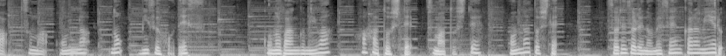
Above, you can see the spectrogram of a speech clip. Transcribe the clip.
母、妻、女のみずほです。この番組は母として、妻として、女として、それぞれの目線から見える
